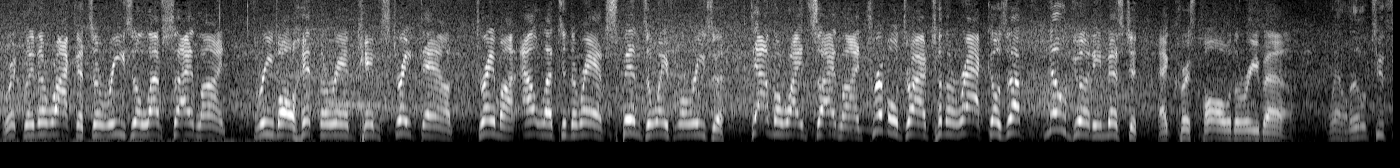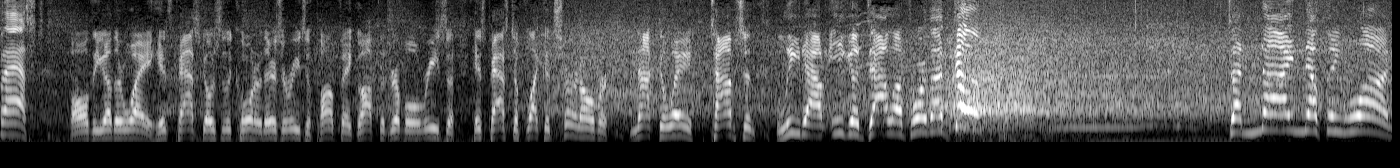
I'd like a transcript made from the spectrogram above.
Quickly the Rockets. Ariza left sideline. Three ball hit the rim. Came straight down. Draymond outlet to Durant. Spins away from Ariza. Down the right sideline. Dribble drive to the rack. Goes up. No good. He missed it. And Chris Paul with a rebound. Went a little too fast. Paul the other way. His pass goes to the corner. There's Ariza. Pump fake off the dribble. Ariza. His pass deflected. Turnover. Knocked away. Thompson. Lead out. Iguodala for the dunk. A 9 0 run.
